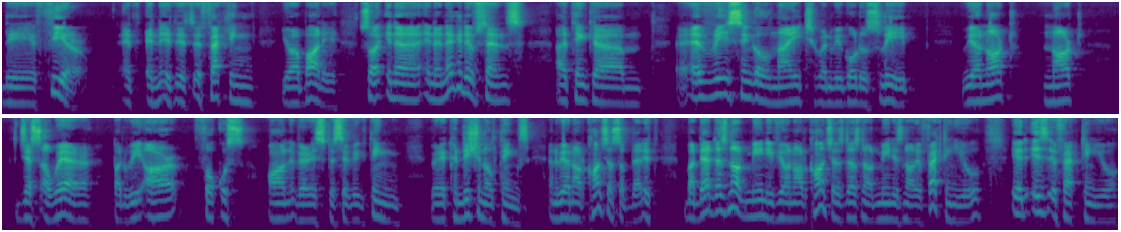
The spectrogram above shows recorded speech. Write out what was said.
the fear, it, and it is affecting your body. So in a in a negative sense, I think um, every single night when we go to sleep, we are not not just aware, but we are focused on very specific thing, very conditional things, and we are not conscious of that. It, but that does not mean if you're not conscious, does not mean it's not affecting you. It is affecting you.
